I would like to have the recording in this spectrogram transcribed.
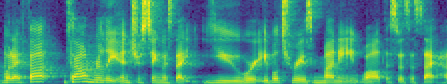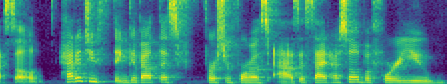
What I thought found really interesting was that you were able to raise money while this was a side hustle. How did you think about this first and foremost as a side hustle before you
